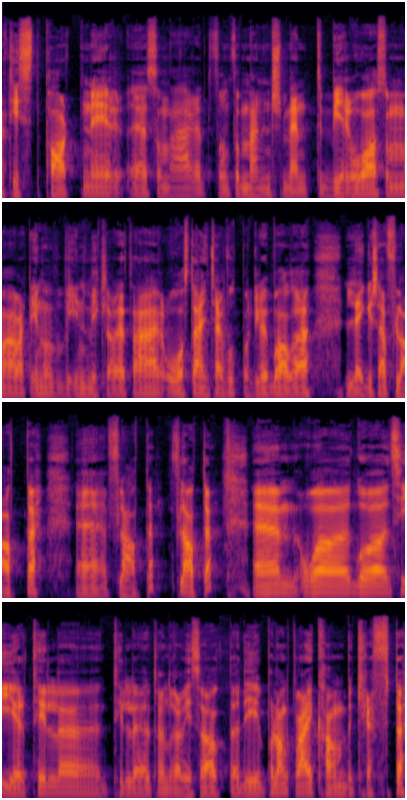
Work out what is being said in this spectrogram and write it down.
Artistpartner, eh, som er et form for managementbyrå som har vært innvikla i dette her, og Steinkjer fotballklubb, og alle legger seg flate. Eh, flate? Flate. Eh, og går, sier til, eh, til Trønderavisa at de på langt vei kan bekrefte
